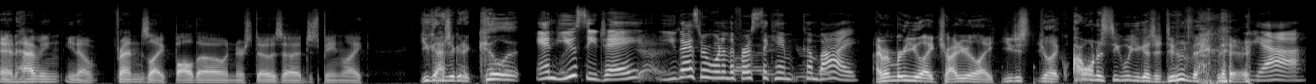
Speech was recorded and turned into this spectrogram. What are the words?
and having, you know, friends like Baldo and Nurse Doza just being like, you guys are gonna kill it. And you, CJ, yeah, you guys were one of the first to came come by. I remember you like tried. You're like, you just, you're like, I want to see what you guys are doing back there. yeah,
